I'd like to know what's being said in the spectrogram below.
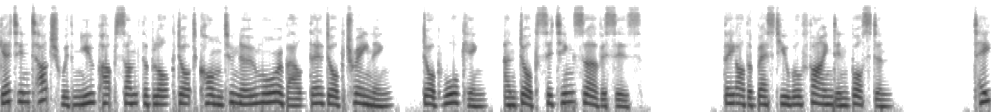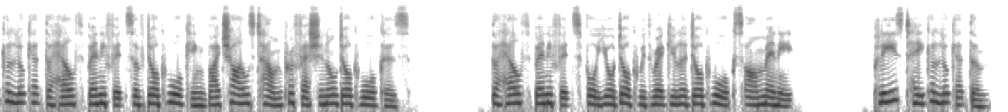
Get in touch with newpupsontheblock.com to know more about their dog training, dog walking, and dog sitting services they are the best you will find in Boston. Take a look at the health benefits of dog walking by Charlestown Professional Dog Walkers. The health benefits for your dog with regular dog walks are many. Please take a look at them.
